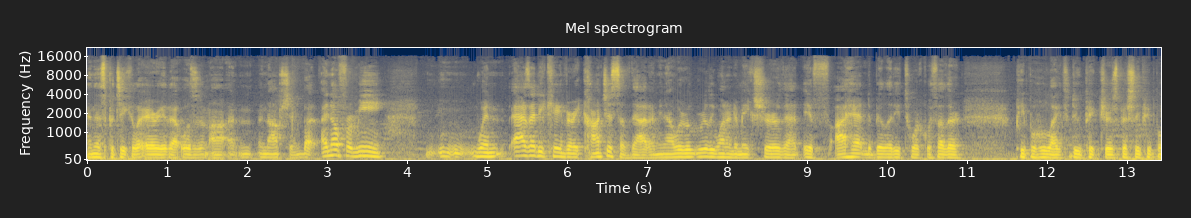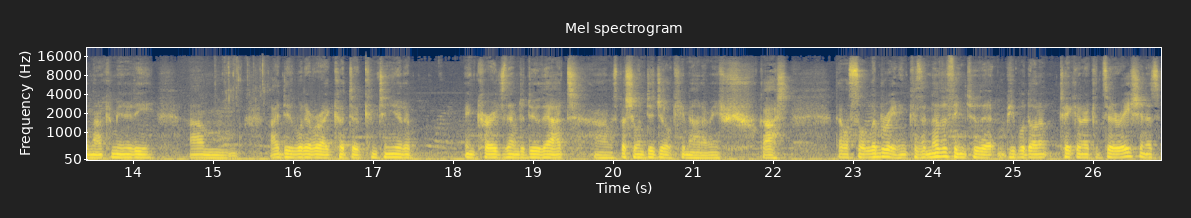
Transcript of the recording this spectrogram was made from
in this particular area, that wasn't an, an option. But I know for me, when as I became very conscious of that, I mean, I really wanted to make sure that if I had an ability to work with other people who like to do pictures, especially people in our community, um, I did whatever I could to continue to encourage them to do that, um, especially when digital came out. I mean, whew, gosh that was so liberating. Because another thing too that people don't take into consideration is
